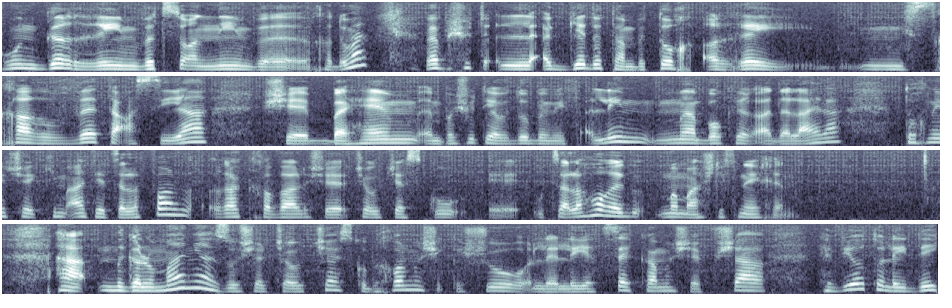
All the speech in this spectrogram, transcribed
הונגרים וצוענים וכדומה, ופשוט לאגד אותם בתוך ערי מסחר ותעשייה, שבהם הם פשוט יעבדו במפעלים מהבוקר עד הלילה. תוכנית שכמעט יצאה לפועל, רק חבל שצ'אוצ'סקו אה, הוצא להורג ממש לפני כן. המגלומניה הזו של צ'אוצ'סקו בכל מה שקשור ללייצא כמה שאפשר הביא אותו לידי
